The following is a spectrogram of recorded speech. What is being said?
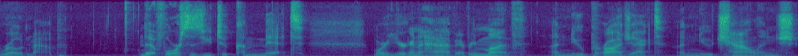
roadmap that forces you to commit where you're going to have every month a new project a new challenge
